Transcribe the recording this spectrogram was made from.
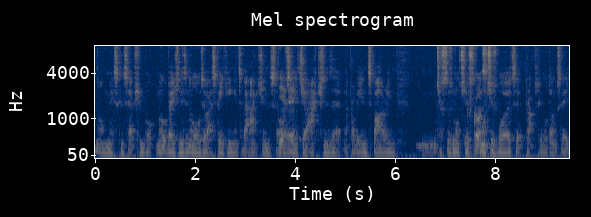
not a misconception, but motivation isn't always about speaking; it's about actions. So Yeah, obviously, yeah. it's your actions that are probably inspiring mm, just as much as much as words that perhaps people don't see.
